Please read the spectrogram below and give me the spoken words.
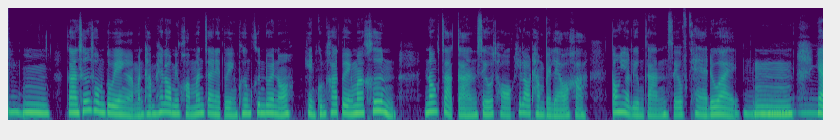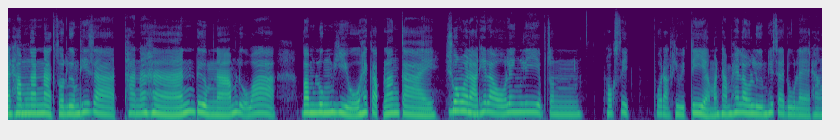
อืมอืมการชื่นชมตัวเองอะ มันทำให้เรามีความมั่นใจในตัวเองเพิ่มขึ้นด้วยเนาะเห็นคุณค่าตัวเองมากขึ้น นอกจากการ self-talk ที่เราทำไปแล้วอะค่ะ ต้องอย่าลืมการ self-care ด้วย อืมอย่าทำงานหนักจนลืมที่จะทานอาหารดื่มน้ำหรือว่า บำรุงผิวให้กับร่างกาย ช่วงเวลาที่เราเร่งรีบจน toxic productivity อะมันทำให้เราลืมที่จะดูแลทั้ง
